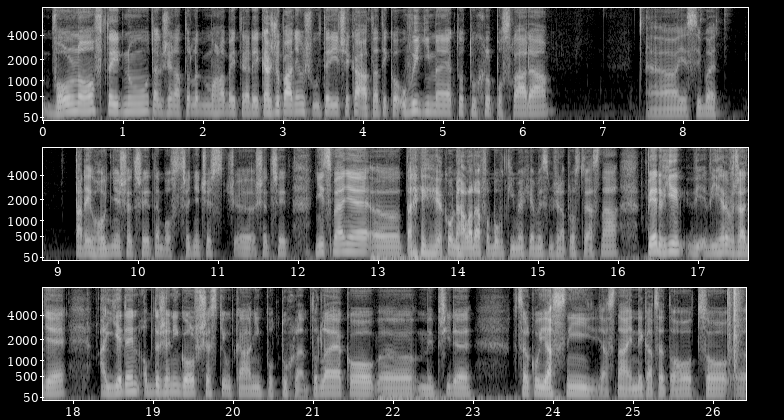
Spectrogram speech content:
volno v týdnu, takže na tohle by mohla být ready. Každopádně už v úterý čeká Atletico. Uvidíme, jak to Tuchl poskládá. Uh, jestli bude tady hodně šetřit nebo středně šetřit. Nicméně uh, tady jako nálada v obou týmech je myslím, že naprosto jasná. Pět vý, vý, výher v řadě a jeden obdržený gol v šesti utkání pod Tuchlem. Tohle jako uh, mi přijde v celku jasný, jasná indikace toho, co, eh,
